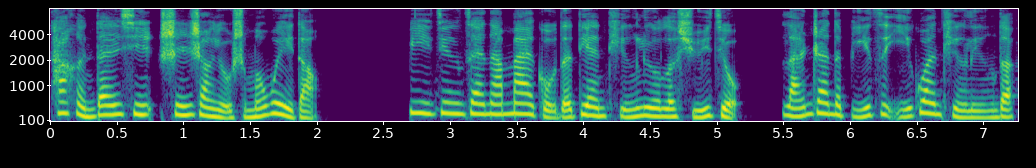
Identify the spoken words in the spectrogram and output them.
他很担心身上有什么味道。毕竟在那卖狗的店停留了许久，蓝湛的鼻子一贯挺灵的，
